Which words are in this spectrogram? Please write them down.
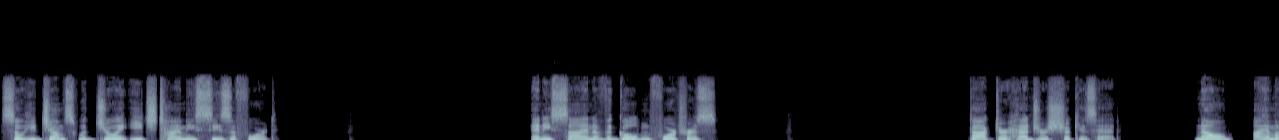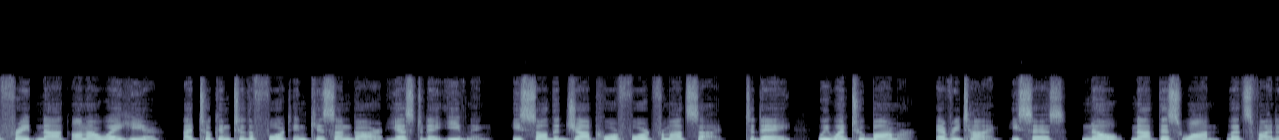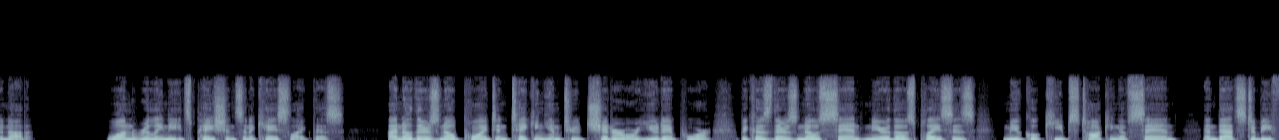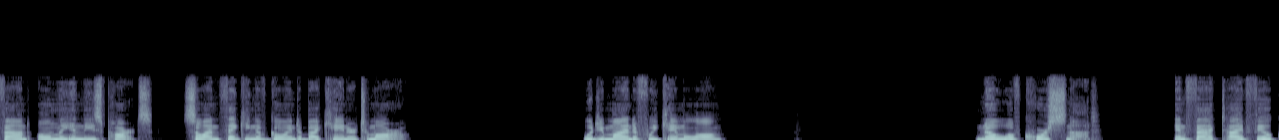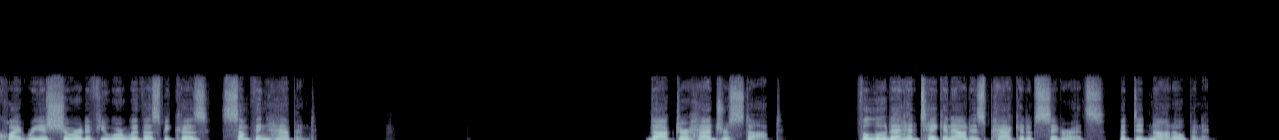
So he jumps with joy each time he sees a fort. Any sign of the golden fortress? Dr. Hajra shook his head. No, I am afraid not. On our way here, I took him to the fort in Kishangarh yesterday evening. He saw the Jaipur fort from outside. Today, we went to Barmer. Every time, he says, No, not this one, let's find another. One really needs patience in a case like this. I know there's no point in taking him to Chittor or Udaipur because there's no sand near those places. Mukul keeps talking of sand, and that's to be found only in these parts, so I'm thinking of going to Bikaner tomorrow. Would you mind if we came along? No, of course not. In fact, I'd feel quite reassured if you were with us because something happened. Dr. Hajra stopped. Feluda had taken out his packet of cigarettes, but did not open it.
